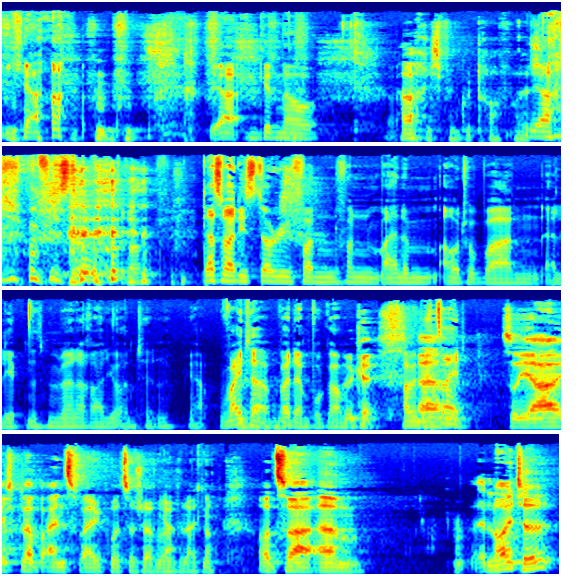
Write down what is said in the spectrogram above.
äh, ja. ja, genau. Ach, ich bin gut drauf heute. Ja, du bist gut drauf. Das war die Story von, von meinem Autobahnerlebnis mit meiner Radioantenne. Ja, weiter, weiter im Programm. Mhm. Okay. Haben wir noch ähm, Zeit? So, ja, ich glaube, ein, zwei kurze schaffen Ja, wir vielleicht okay. noch. Und zwar, ähm, Leute,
